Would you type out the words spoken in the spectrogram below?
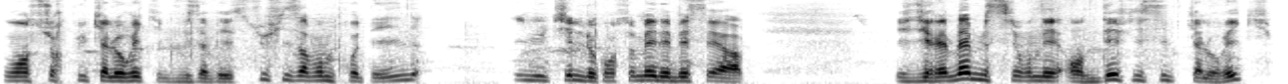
ou en surplus calorique et que vous avez suffisamment de protéines, inutile de consommer des BCAA. Et je dirais même si on est en déficit calorique,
